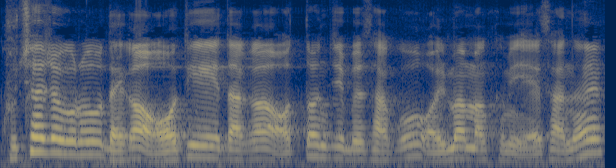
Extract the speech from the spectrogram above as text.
구체적으로 내가 어디에다가 어떤 집을 사고 얼마만큼의 예산을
